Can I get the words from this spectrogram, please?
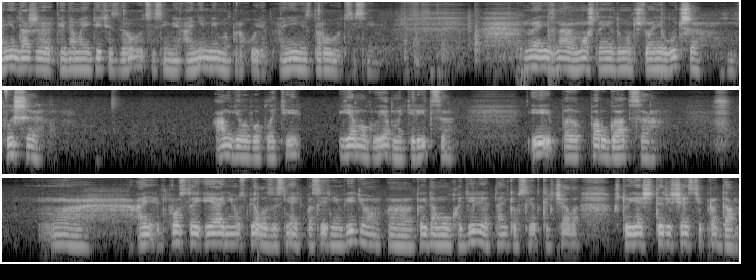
они даже, когда мои дети здороваются с ними, они мимо проходят, они не здороваются с ними. Ну, я не знаю, может, они думают, что они лучше, выше ангелов во плоти. Я могу и обматериться, и поругаться. Просто я не успела заснять в последнем видео, а, когда мы уходили, Танька вслед кричала, что я четыре части продам.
